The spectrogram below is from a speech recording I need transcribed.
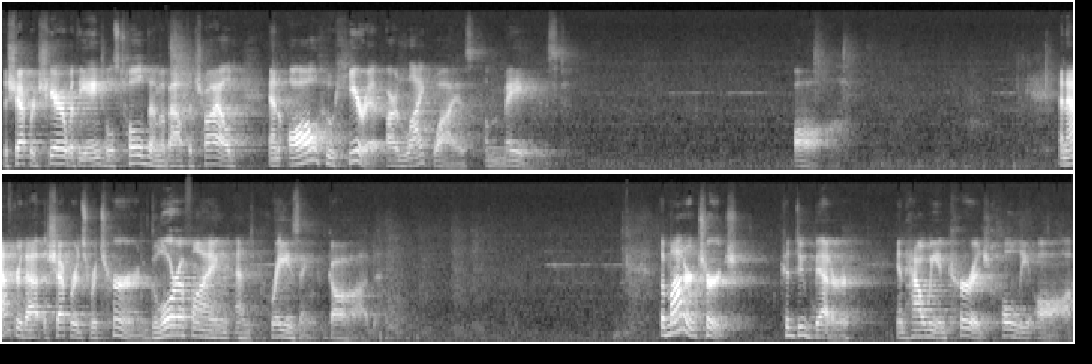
The shepherds share what the angels told them about the child, and all who hear it are likewise amazed. Awe. And after that, the shepherds return, glorifying and praising God. The modern church could do better in how we encourage holy awe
